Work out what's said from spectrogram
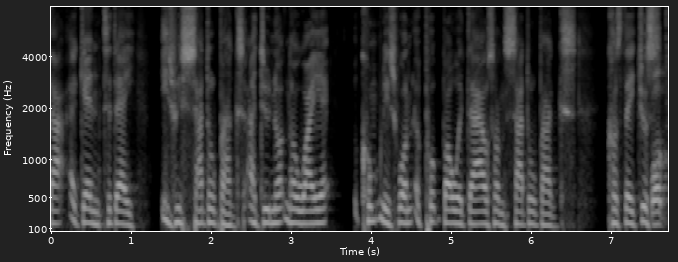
that again today, is with saddlebags. I do not know why uh, companies want to put boa dials on saddlebags because they just Well,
